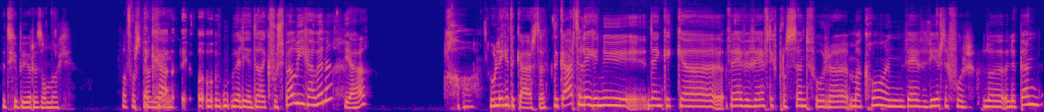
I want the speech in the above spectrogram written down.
het gebeuren zondag? Wat voorspel Ik ga, eh, wil je dat ik voorspel wie gaat winnen? Ja? Goh. Hoe liggen de kaarten? De kaarten liggen nu, denk ik, eh 55% voor eh, Macron en 45% voor Le, Le Pen.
